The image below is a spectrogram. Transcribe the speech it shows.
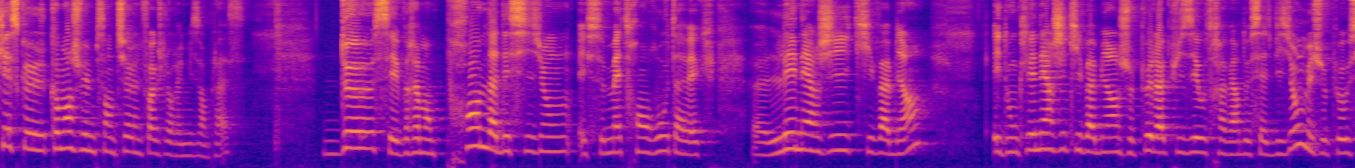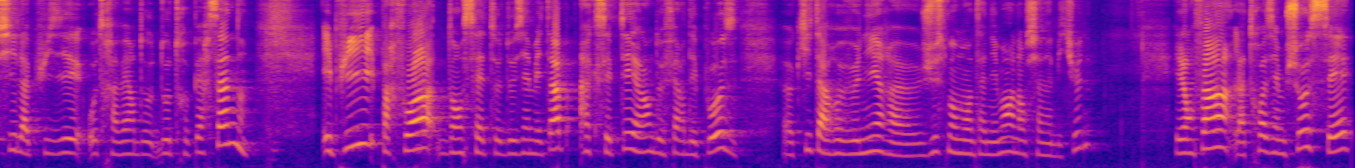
qu'est-ce que, comment je vais me sentir une fois que je l'aurai mise en place. Deux, c'est vraiment prendre la décision et se mettre en route avec euh, l'énergie qui va bien. Et donc l'énergie qui va bien, je peux l'appuiser au travers de cette vision, mais je peux aussi l'appuiser au travers d'autres personnes. Et puis parfois, dans cette deuxième étape, accepter hein, de faire des pauses, euh, quitte à revenir euh, juste momentanément à l'ancienne habitude. Et enfin, la troisième chose, c'est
